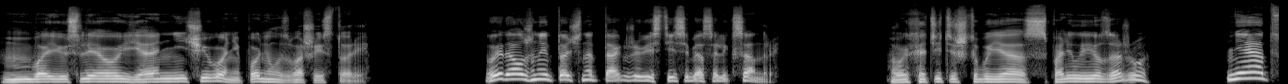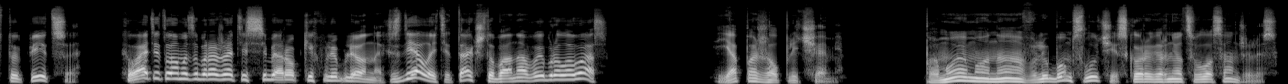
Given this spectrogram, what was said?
Боюсь, Лео, я ничего не понял из вашей истории. Вы должны точно так же вести себя с Александрой. «Вы хотите, чтобы я спалил ее заживо?» «Нет, тупица. Хватит вам изображать из себя робких влюбленных. Сделайте так, чтобы она выбрала вас». Я пожал плечами. «По-моему, она в любом случае скоро вернется в Лос-Анджелес.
